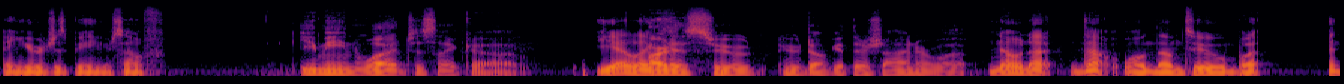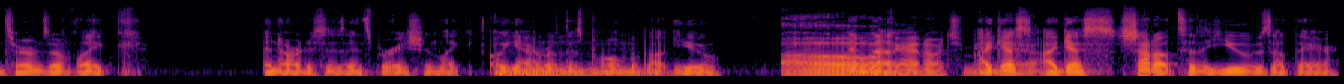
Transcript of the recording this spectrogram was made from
and you were just being yourself. You mean what? Just like uh, Yeah, like artists who who don't get their shine, or what? no not that well them too, but in terms of like an artist's inspiration, like, oh yeah, I wrote this poem Mm. about you. Oh, And the- okay. I know what you mean. I guess yeah. I guess shout out to the yous out there.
